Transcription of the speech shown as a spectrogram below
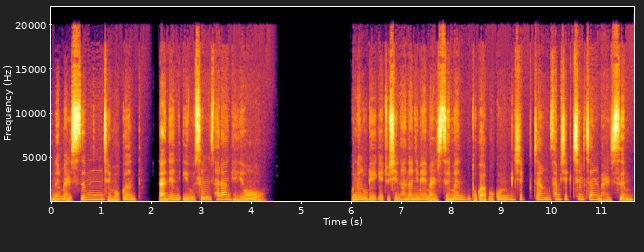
오늘 말씀 제목은 나는 이웃을 사랑해요. 오늘 우리에게 주신 하나님의 말씀은 누가복음 10장 37절 말씀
